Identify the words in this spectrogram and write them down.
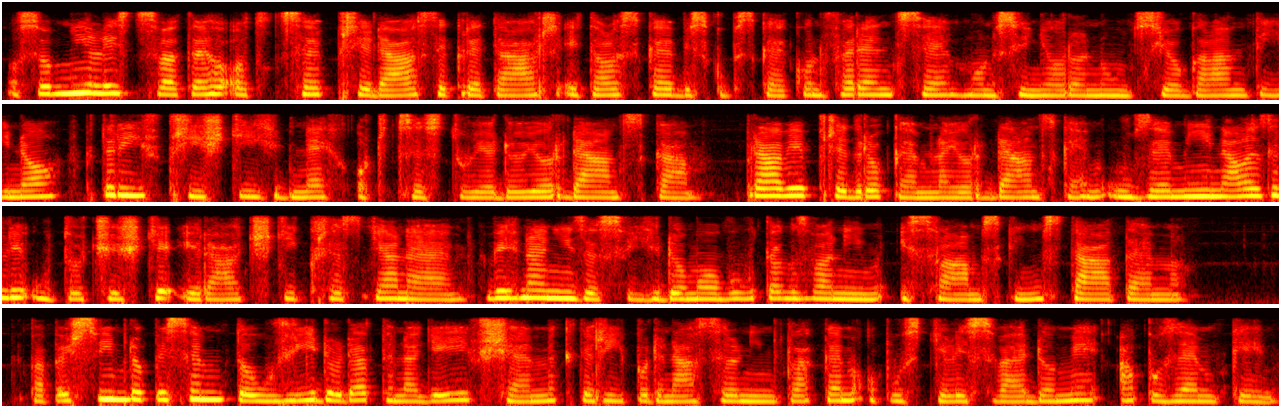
Osobní list svatého otce předá sekretář italské biskupské konference Monsignor Nuncio Galantino, který v příštích dnech odcestuje do Jordánska. Právě před rokem na jordánském území nalezli útočiště iráčtí křesťané, vyhnaní ze svých domovů takzvaným islámským státem. Papež svým dopisem touží dodat naději všem, kteří pod násilným tlakem opustili své domy a pozemky.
